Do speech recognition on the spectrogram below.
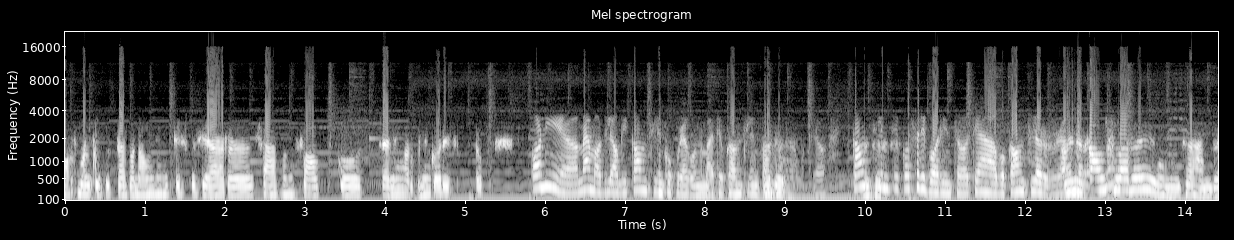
मखमलको जुत्ता बनाउने त्यसपछि आएर साबुन सपको ट्रेनिङहरू पनि गरिसक्छौँ अनि म्याम हजुरले अघि काउन्सिलिङको कुरा गर्नुभएको थियो काउन्सिलिङ काउन्सिलिङ चाहिँ कसरी गरिन्छ? त्यहाँ अब काउन्सिलरहरू होइन काउन्सिलरै हुनुहुन्छ हाम्रो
